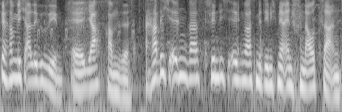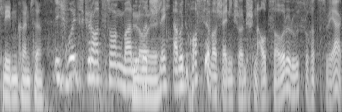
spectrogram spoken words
die haben mich alle gesehen. Äh, ja, haben sie. Habe ich irgendwas, finde ich irgendwas, mit dem ich mir einen Schnauzer ankleben könnte? Ich wollte es gerade sagen, Mann, so Lol. schlecht. Aber du hast ja wahrscheinlich schon einen Schnauzer, oder? Du bist doch ein Zwerg.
